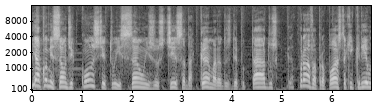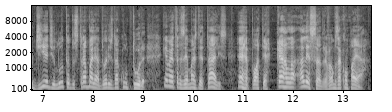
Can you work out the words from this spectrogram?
E a Comissão de Constituição e Justiça da Câmara dos Deputados aprova a proposta que cria o Dia de Luta dos Trabalhadores da Cultura. Quem vai trazer mais detalhes é a repórter Carla Alessandra. Vamos acompanhar.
